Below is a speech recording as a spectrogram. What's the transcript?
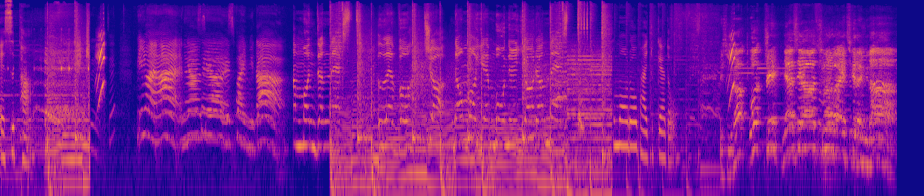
에스파 eye, 안녕하세요, 에스파입니다. I'm on the next level. 저 너머의 문을 열어 next. 투모로우 바이 투게더 있습니다. 원, 쓰리. 안녕하세요. 투모로우 바이 투게더입니다.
